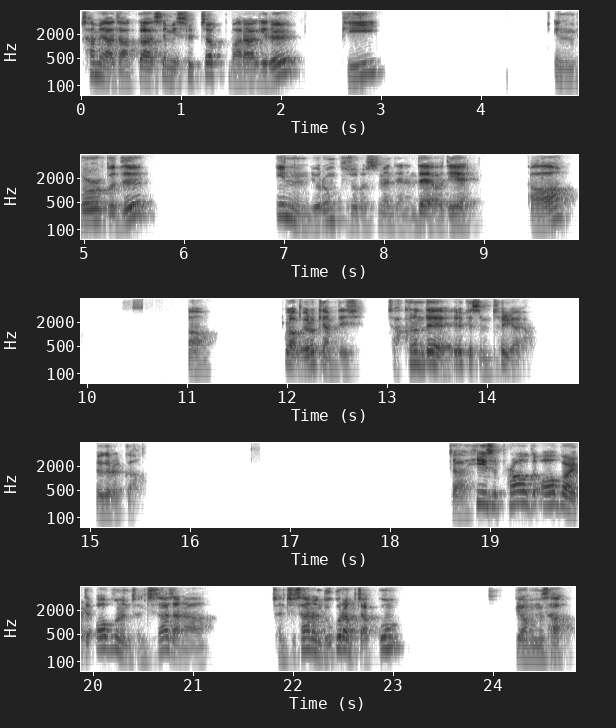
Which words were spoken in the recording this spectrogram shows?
참여하다. 아까 쌤이 슬쩍 말하기를 be involved in 이런 구조로 쓰면 되는데 어디에 더 어, 클럽 이렇게 하면 되지. 자, 그런데 이렇게 쓰면 틀려요. 왜 그럴까? 자, he is proud of 할 때 of는 전치사잖아. 전치사는 누구랑 짝꿍? 명사.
